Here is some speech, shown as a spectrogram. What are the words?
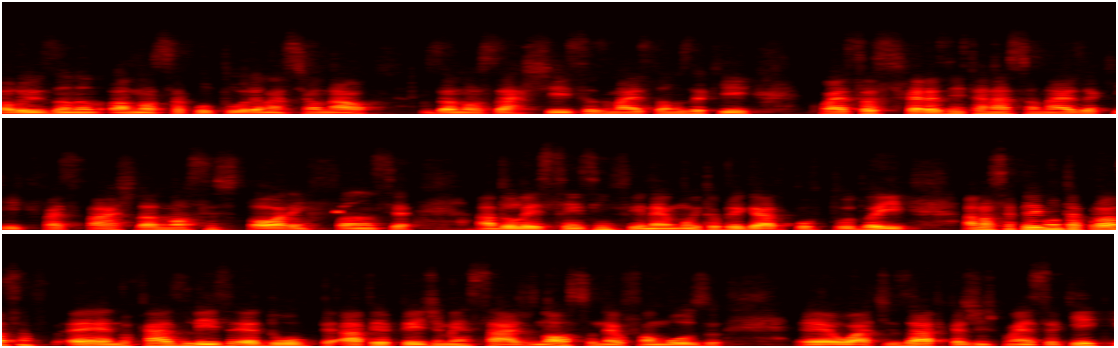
valorizando a nossa cultura nacional, os nossos artistas, mas estamos aqui com essas férias internacionais aqui, que faz parte da nossa história, infância, adolescência, enfim, né? Muito obrigado por tudo aí. A nossa pergunta próxima, é, no caso, Liz, é do app de mensagens nosso, né? O famoso é, WhatsApp que a gente conhece aqui.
